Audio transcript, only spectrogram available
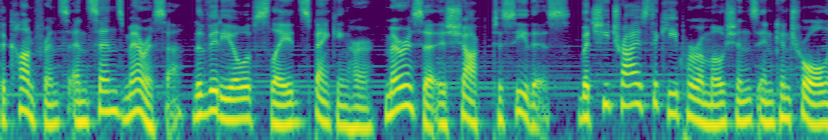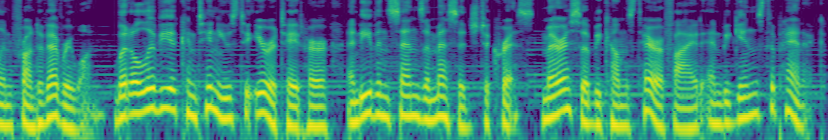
the conference and sends Marissa the video of Slade spanking her. Marissa is shocked to see this, but she tries to keep her emotions in control in front of everyone. But Olivia continues to irritate her and even sends a message to Chris. Marissa becomes terrified and begins to panic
